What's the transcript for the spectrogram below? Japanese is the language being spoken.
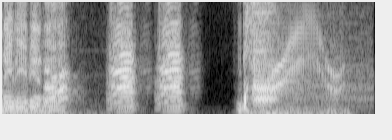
れば。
